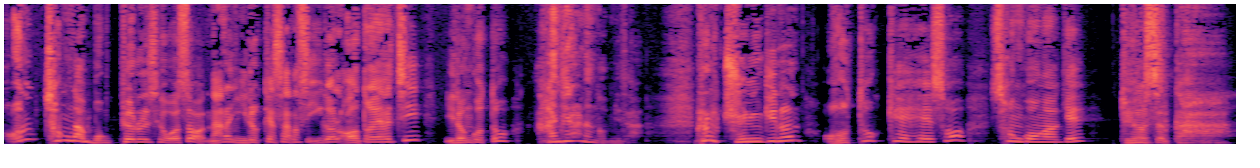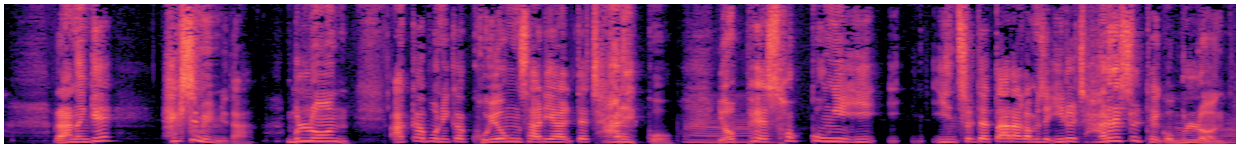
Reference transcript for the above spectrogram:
엄청난 목표를 세워서 나는 이렇게 살아서 이걸 얻어야지 이런 것도 아니라는 겁니다. 그럼 준기는 어떻게 해서 성공하게 되었을까? 라는 게 핵심입니다. 물론 아까 보니까 고용살이 할 때 잘했고 아. 옆에 석공이 있을 때 따라가면서 일을 잘했을 테고 물론 아.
